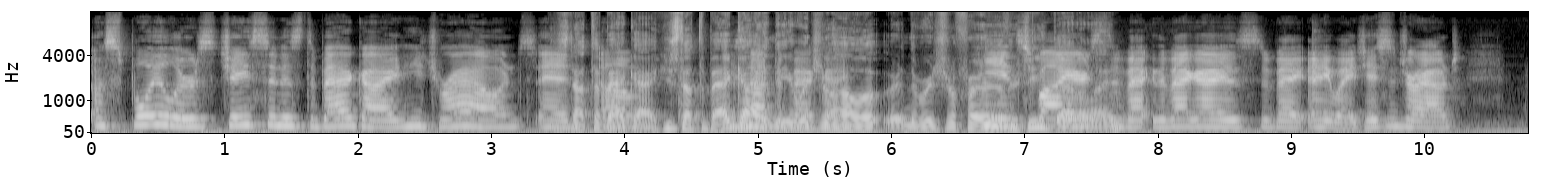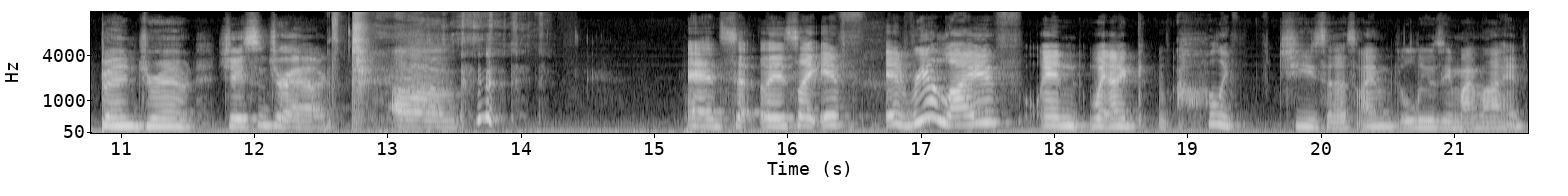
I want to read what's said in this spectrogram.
uh, spoilers. Jason is the bad guy, and he drowns. And He's not the bad um, guy. He's not the bad guy in the the, original. Hallow- in the original Friday He the 13th He inspires the bad. The bad guy is the bad. Anyway, Jason drowned. Ben drowned. Jason drowned. Um, and so it's like if in real life and when like holy Jesus, I'm losing my mind.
